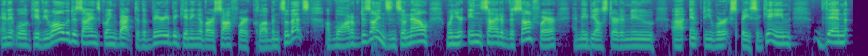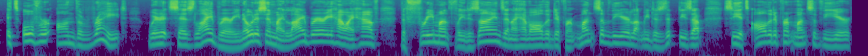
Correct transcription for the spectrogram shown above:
and it will give you all the designs going back to the very beginning of our software club. And so that's a lot of designs. And so now when you're inside of the software, and maybe I'll start a new uh, empty workspace again, then it's over on the right where it says library. Notice in my library how I have the free monthly designs and I have all the different months of the year. Let me just zip these up. See, it's all the different months of the year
